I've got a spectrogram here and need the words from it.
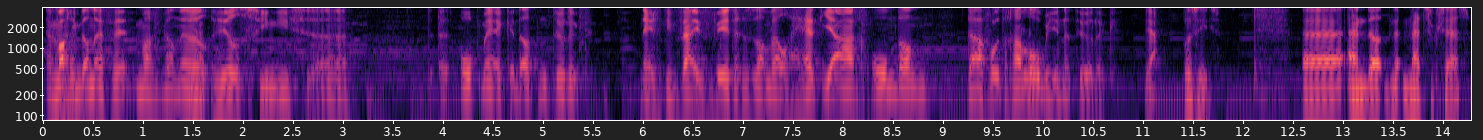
En mag ik dan even, mag ik dan heel, heel cynisch opmerken dat natuurlijk 1945 is dan wel het jaar om dan daarvoor te gaan lobbyen natuurlijk. Ja, precies. Eh, en dat met succes.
